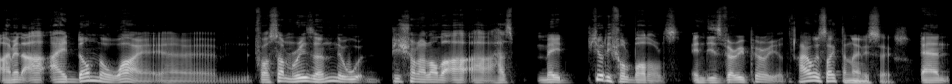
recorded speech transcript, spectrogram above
I mean, I, I don't know why. Uh, for some reason, Pichon Lalande has made beautiful bottles in this very period. I always liked the 96. and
